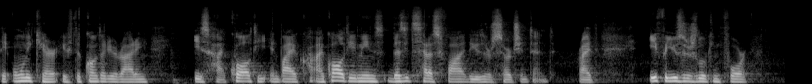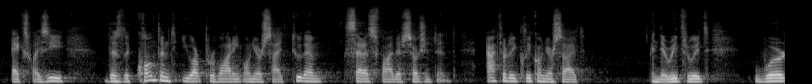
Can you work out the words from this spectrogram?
They only care if the content you're writing is high quality, and by high quality it means does it satisfy the user's search intent, right? If a user is looking for XYZ, does the content you are providing on your site to them satisfy their search intent? After they click on your site and they read through it, where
